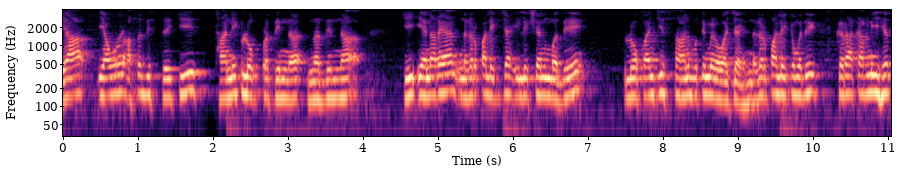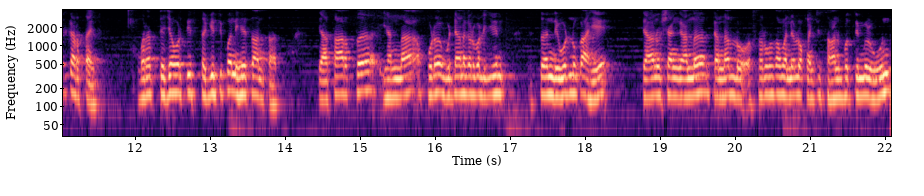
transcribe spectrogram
या यावरून असं दिसते की स्थानिक लोकप्रतिनिधींना की येणाऱ्या नगरपालिकेच्या इलेक्शनमध्ये लोकांची सहानुभूती मिळवायची आहे. नगरपालिकेमध्ये कर आकारणी हेच करतायत. परत त्याच्यावरती स्थगिती पण हेच आणतात. याचा अर्थ ह्यांना पुढं विटा नगरपालिकेचं निवडणूक आहे. त्या अनुषंगानं त्यांना लो सर्वसामान्य लोकांची सहानुभूती मिळवून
